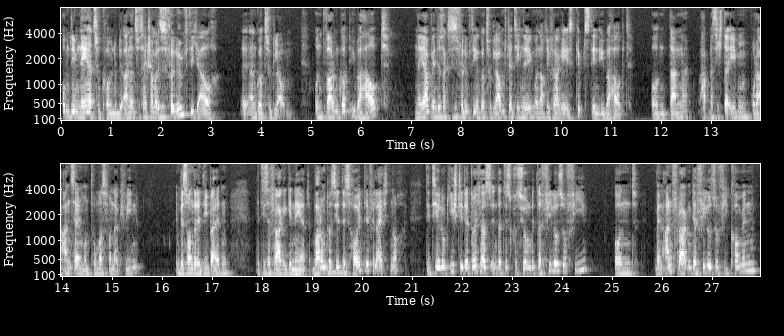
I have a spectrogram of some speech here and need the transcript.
um dem näher zu kommen, um dem anderen zu sagen, schau mal, das ist vernünftig auch, äh, an Gott zu glauben. Und warum Gott überhaupt? Naja, wenn du sagst, es ist vernünftig, an Gott zu glauben, stellt sich dann irgendwann auch die Frage, gibt es den überhaupt? Und dann hat man sich da eben, oder Anselm und Thomas von Aquin, im Besonderen die beiden, dieser Frage genähert. Warum passiert es heute vielleicht noch? Die Theologie steht ja durchaus in der Diskussion mit der Philosophie und wenn Anfragen der Philosophie kommen,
